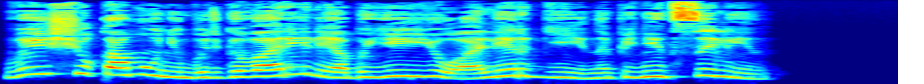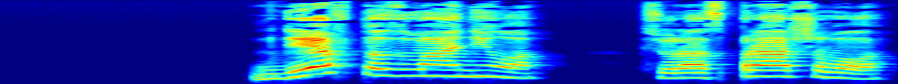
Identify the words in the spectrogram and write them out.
Вы еще кому-нибудь говорили об ее аллергии на пенициллин?» «Девка звонила», все расспрашивала,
